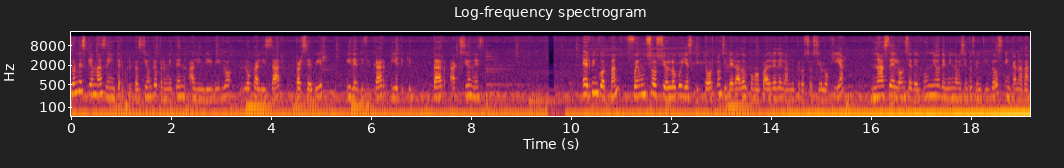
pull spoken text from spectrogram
Son esquemas de interpretación que permiten al individuo localizar, percibir, identificar y etiquetar acciones. Erving Gottman fue un sociólogo y escritor considerado como padre de la microsociología. Nace el 11 de junio de 1922 en Canadá.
